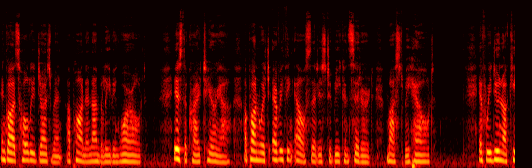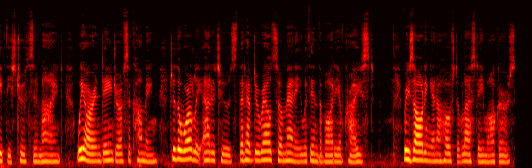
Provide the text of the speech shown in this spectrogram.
and God's holy judgment upon an unbelieving world, is the criteria upon which everything else that is to be considered must be held. If we do not keep these truths in mind, we are in danger of succumbing to the worldly attitudes that have derailed so many within the body of Christ, resulting in a host of last day mockers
